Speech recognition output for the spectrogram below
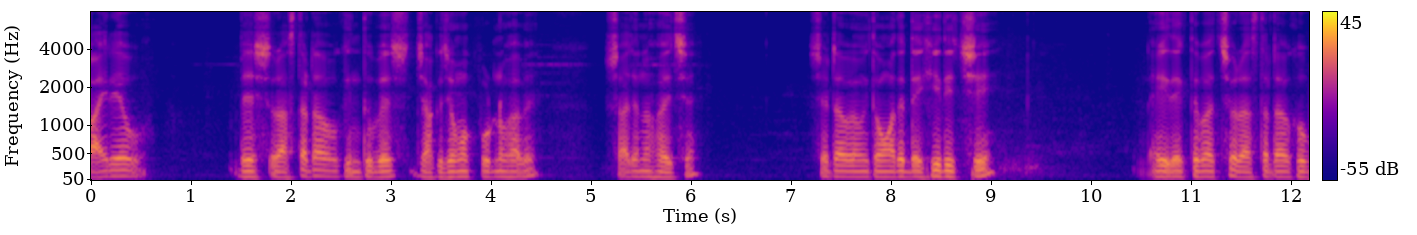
বাইরেও বেশ, রাস্তাটাও কিন্তু বেশ জাঁকজমকপূর্ণভাবে সাজানো হয়েছে। সেটাও আমি তোমাদের দেখিয়ে দিচ্ছি। এই দেখতে পাচ্ছ, রাস্তাটাও খুব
